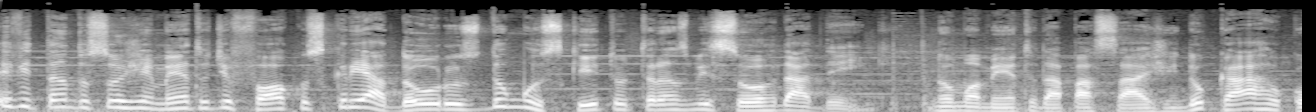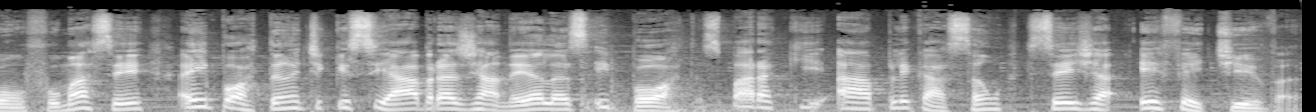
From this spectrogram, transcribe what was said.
evitando o surgimento de focos criadouros do mosquito transmissor da dengue. No momento da passagem do carro com o fumacê, é importante que se abra as janelas e portas para que a aplicação seja efetiva.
